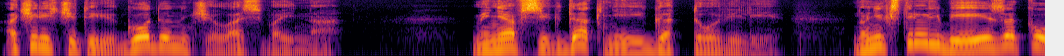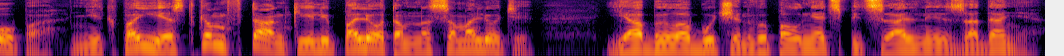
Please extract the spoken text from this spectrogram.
А через четыре года началась война. Меня всегда к ней готовили. Но не к стрельбе из окопа, не к поездкам в танке или полетам на самолете. Я был обучен выполнять специальные задания.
